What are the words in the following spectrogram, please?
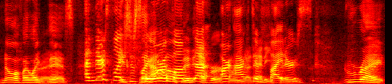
know if I like Right. this. And there's like It's just four like- I don't of them that are active fighters. Right.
